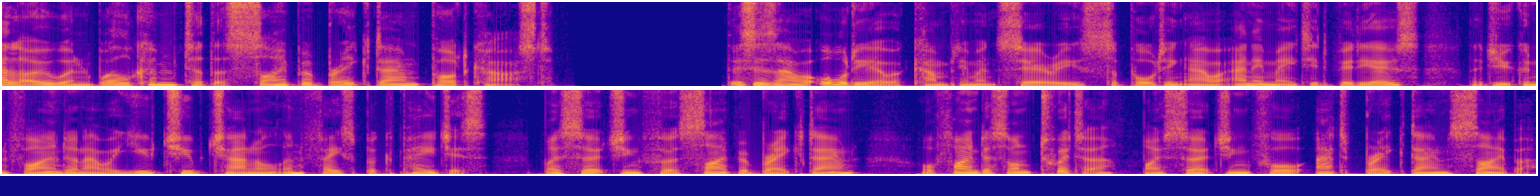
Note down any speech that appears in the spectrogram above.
Hello, and welcome to the Cyber Breakdown Podcast. This is our audio accompaniment series supporting our animated videos that you can find on our YouTube channel and Facebook pages by searching for Cyber Breakdown or find us on Twitter by searching for at Breakdown Cyber.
